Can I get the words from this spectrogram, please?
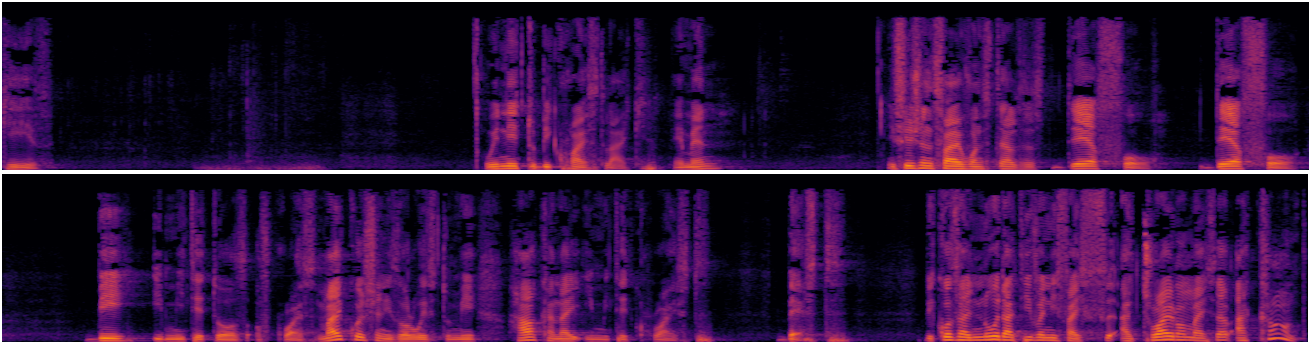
give? We need to be Christ like. Amen? Ephesians 5 1 tells us, therefore, therefore, be imitators of Christ. My question is always to me, how can I imitate Christ best? Because I know that even if I, I try it on myself, I can't.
